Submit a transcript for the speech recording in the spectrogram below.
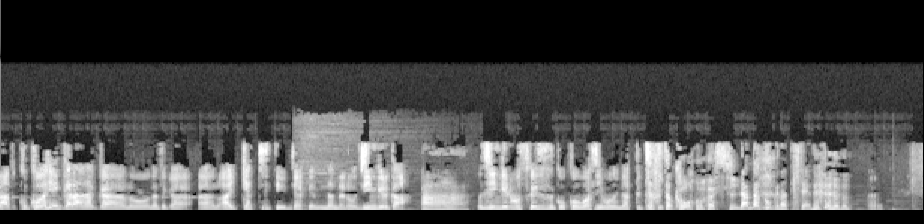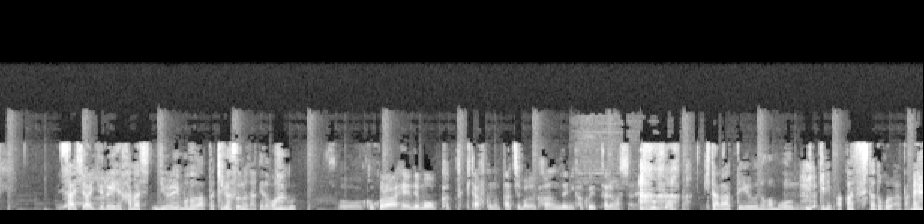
あと、こ、この辺からなんか、あの、なんていうか、あの、アイキャッチっていうんじゃなくて、なんだろう、ジングルか。あジングルも少しずつこう香ばしいものになってったちょっ香ばしあ、だんだん濃くなってきたよね。最初は緩い話、緩いものだった気がするんだけども。そう、ここら辺でもうか北福の立場が完全に確立されましたね。来たなっていうのがもう一気に爆発したところだったね。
